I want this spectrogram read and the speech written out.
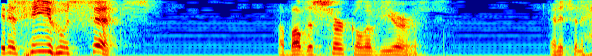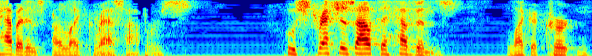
it is he who sits above the circle of the earth, and its inhabitants are like grasshoppers who stretches out the heavens like a curtain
